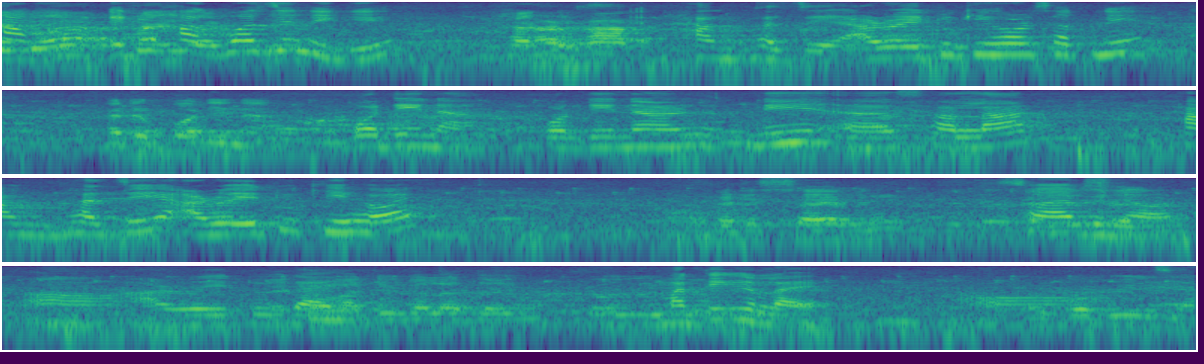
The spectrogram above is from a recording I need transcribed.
শাক এইটো শাক ভাজি নেকি? শাক ভাজি। আৰু এইটো কিহৰ চাটনি? এটা পদিনা। পদিনা। পদিনাৰ চাটনি চালাড শাক ভাজি আৰু এইটো কি হয়? এটা সয়াবিন চয়াবিনৰ অঁ আৰু এইটো দাইল। মাটিকলা দই মাটিকলাই? অঁ আচ্ছা।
